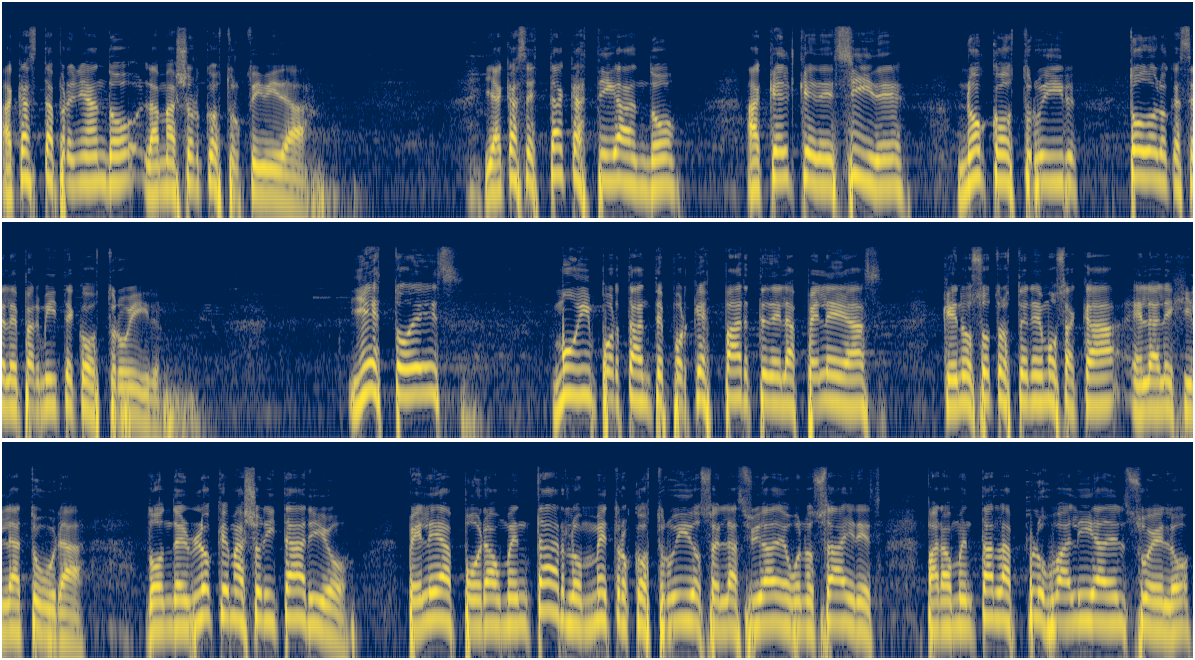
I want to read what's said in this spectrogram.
acá se está premiando la mayor constructividad. Y acá se está castigando aquel que decide no construir todo lo que se le permite construir. Y esto es muy importante porque es parte de las peleas que nosotros tenemos acá en la legislatura, donde el bloque mayoritario pelea por aumentar los metros construidos en la ciudad de Buenos Aires, para aumentar la plusvalía del suelo,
